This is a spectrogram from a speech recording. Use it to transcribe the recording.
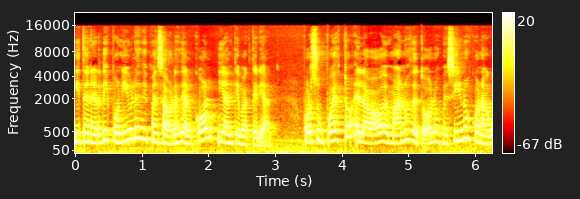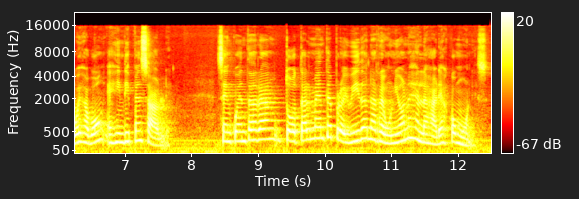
y tener disponibles dispensadores de alcohol y antibacterial. Por supuesto, el lavado de manos de todos los vecinos con agua y jabón es indispensable. Se encuentran totalmente prohibidas las reuniones en las áreas comunes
